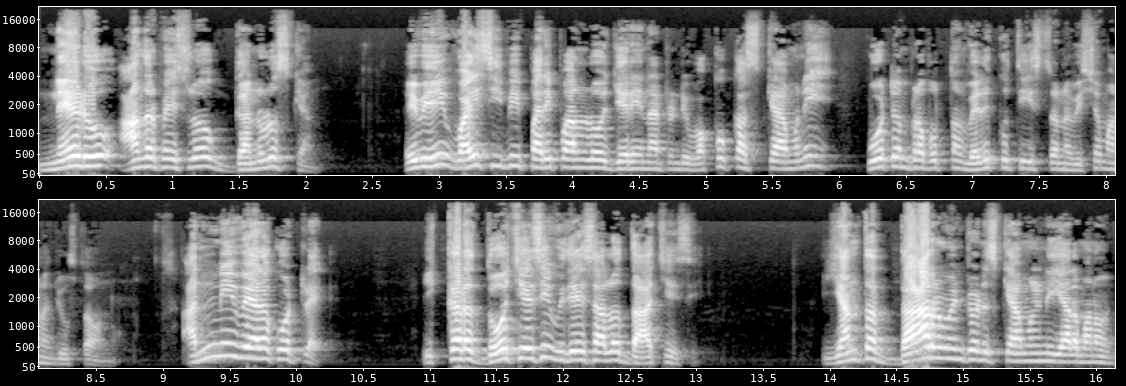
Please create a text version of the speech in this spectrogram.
నేడు ఆంధ్రప్రదేశ్లో గనులు స్కామ్. ఇవి వైసీపీ పరిపాలనలో జరిగినటువంటి ఒక్కొక్క స్కామ్ని కూటమి ప్రభుత్వం వెలుక్కు తీస్తున్న విషయం మనం చూస్తూ ఉన్నాం. అన్ని వేల కోట్లే. ఇక్కడ దోచేసి విదేశాల్లో దాచేసి. ఎంత దారుణమైనటువంటి స్కామ్ని ఇవాళ మనం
